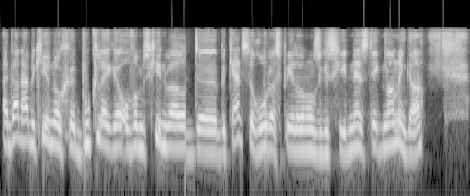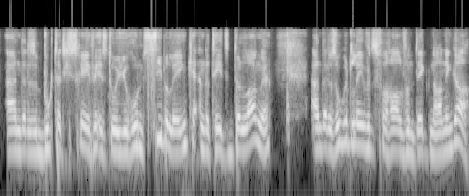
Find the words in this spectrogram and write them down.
En dan heb ik hier nog het boek liggen over misschien wel de bekendste Roda-speler in onze geschiedenis, Dick Nanninga. En dat is een boek dat geschreven is door Jeroen Siebelink. En dat heet De Lange. En dat is ook het levensverhaal van Dick Nanninga.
